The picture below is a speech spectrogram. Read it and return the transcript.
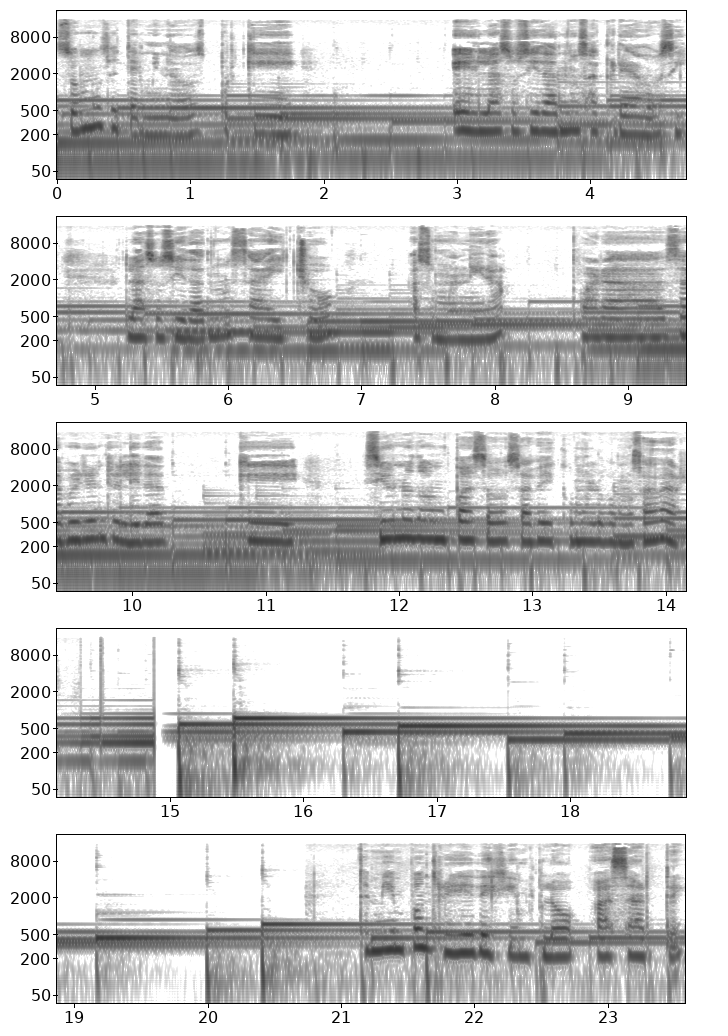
somos determinados porque eh, la sociedad nos ha creado así. La sociedad nos ha hecho a su manera para saber en realidad que si uno da un paso sabe cómo lo vamos a dar. También pondré de ejemplo a Sartre,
